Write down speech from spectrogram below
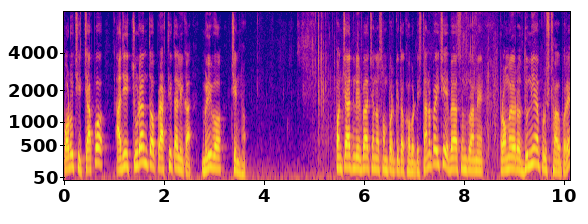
ପଡ଼ୁଛି ଚାପ ଆଜି ଚୂଡ଼ାନ୍ତ ପ୍ରାର୍ଥୀ ତାଲିକା ମିଳିବ ଚିହ୍ନ। ପଞ୍ଚାୟତ ନିର୍ବାଚନ ସମ୍ପର୍କିତ ଖବରଟି ସ୍ଥାନ ପାଇଛି ଏବେ ଆସନ୍ତୁ ଆମେ ପ୍ରମେୟର ଦୁନିଆ ପୃଷ୍ଠା ଉପରେ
